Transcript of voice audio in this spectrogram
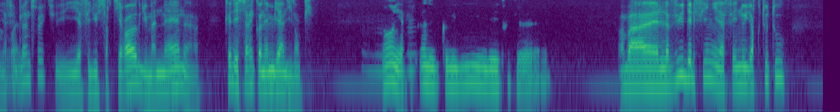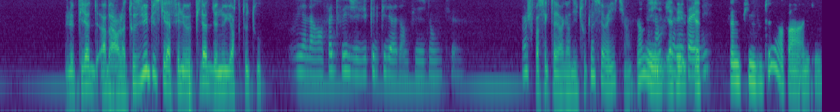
Il a fait Ouais. plein de trucs. Il a fait du Sorty Rock, du Mad Men. Que des séries qu'on aime bien, dis donc. Non, il a fait plein de comédies ou des trucs. euh, Ah bah, elle l'a vu, Delphine, il a fait New York Toutou. Le pilote. de- Ah bah, on l'a tous vu puisqu'il a fait le pilote de New York Toutou. Oui, alors en fait, oui, j'ai vu que le pilote en plus, donc. euh, Ah, je pensais que tu avais regardé toute la série, tiens. Non, mais non, il a j'avais fait pas il plein de films douteux, enfin, du tout.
